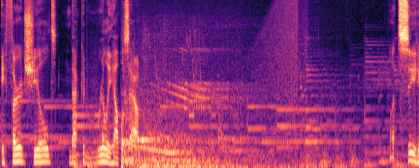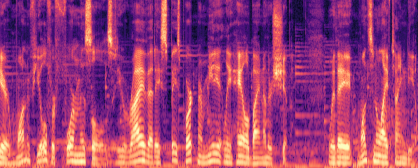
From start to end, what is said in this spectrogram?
a third shield, that could really help us out. Let's see here. One fuel for four missiles. You arrive at a spaceport and are immediately hailed by another ship with a once-in-a-lifetime deal.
